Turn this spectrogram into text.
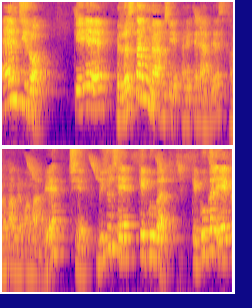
એમજી રોડ, કે એ રસ્તાનું નામ છે અને તેને આપણે સ્થળમાં ગણવામાં આવે છે. બીજું છે કે ગૂગલ કે ગૂગલ એક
